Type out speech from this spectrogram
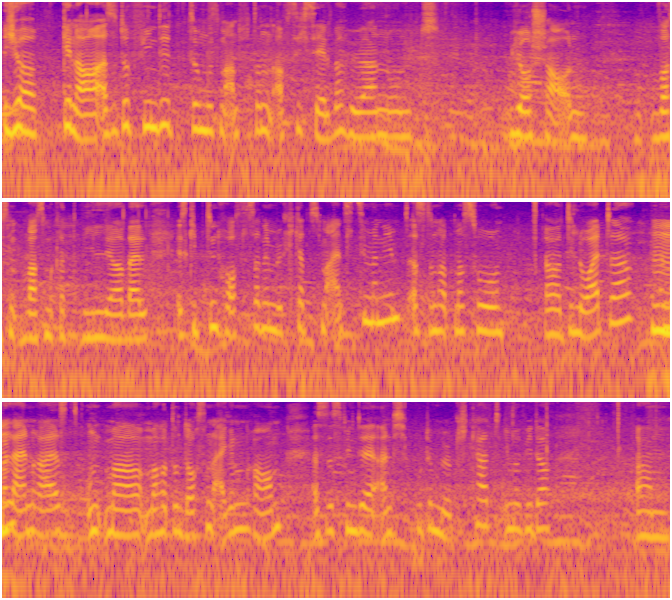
Ja, genau. Also da finde ich, da muss man einfach dann auf sich selber hören und ja, schauen, was, was man gerade will. Ja. Weil es gibt in Hostels eine Möglichkeit, dass man Einzelzimmer nimmt. Also dann hat man so äh, die Leute, wenn man mhm. allein reist und man, man hat dann doch seinen eigenen Raum. Also das finde ich eigentlich eine gute Möglichkeit immer wieder. Ähm,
